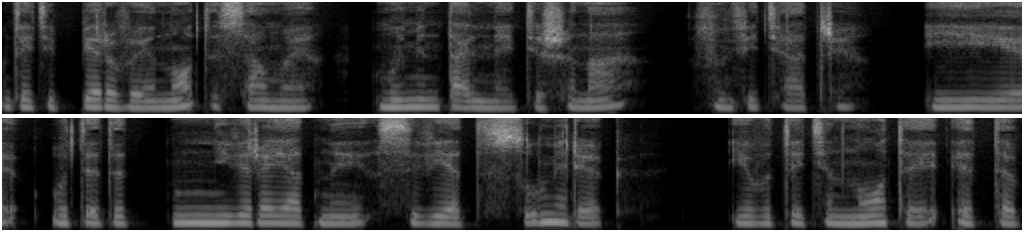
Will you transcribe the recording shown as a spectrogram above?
вот эти первые ноты, самая моментальная тишина в амфитеатре, и вот этот невероятный свет сумерек, и вот эти ноты — это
